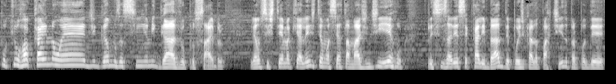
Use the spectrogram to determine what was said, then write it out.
porque o Hokai não é, digamos assim, amigável para o Saibro. Ele é um sistema que, além de ter uma certa margem de erro, precisaria ser calibrado depois de cada partida para poder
